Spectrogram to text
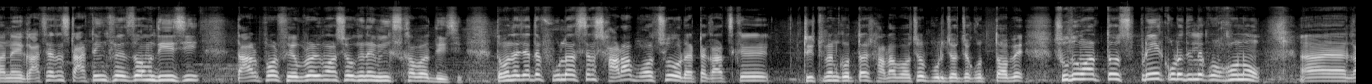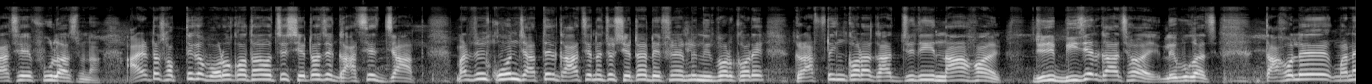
মানে গাছের স্টার্টিং ফেজও আমি দিয়েছি, তারপর ফেব্রুয়ারি মাসেও কিন্তু মিক্স খাবার দিয়েছি। তোমাদের যাতে ফুল আসছে না, সারা বছর একটা গাছকে ট্রিটমেন্ট করতে হবে সারা বছর পরিচর্যা করতে হবে। শুধুমাত্র স্প্রে করে দিলে কখনো গাছে ফুল আসবে না। আর একটা সবথেকে বড় কথা হচ্ছে, সেটা হচ্ছে গাছের জাত। মানে তুমি কোন জাতের গাছ এনেছো, সেটা ডেফিনেটলি নির্ভর করে। গ্রাফটিং করা গাছ যদি না হয়, যদি বীজের গাছ হয়, লেবু গাছ, তাহলে মানে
